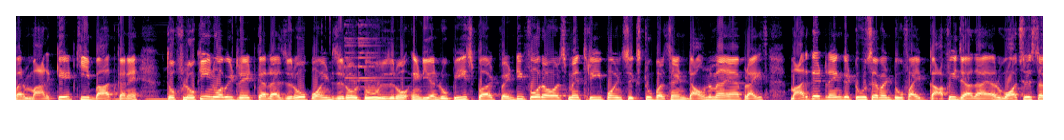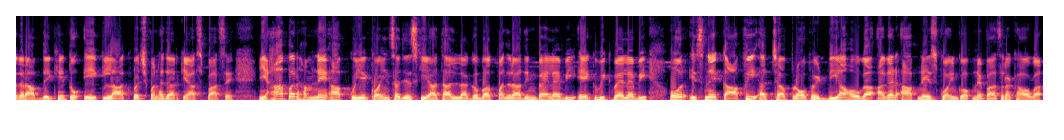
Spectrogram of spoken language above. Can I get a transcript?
पर मार्केट की बात करें तो फ्लोकी इनू अभी ट्रेड कर रहा है 0.020 इंडियन रुपीस पर। 24 फोर आवर्स में 3.62 परसेंट डाउन में आया है प्राइस मार्केट रैंक 2725 काफ़ी ज़्यादा है। और वॉच लिस्ट अगर आप देखें तो एक लाख पचपन हज़ार के आसपास है। यहाँ पर हमने आपको ये कॉइन सजेस्ट किया था, लगभग पंद्रह दिन पहले भी, एक वीक पहले भी, और इसने काफ़ी अच्छा प्रॉफिट दिया होगा अगर आपने इस कॉइन को अपने पास रखा होगा।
